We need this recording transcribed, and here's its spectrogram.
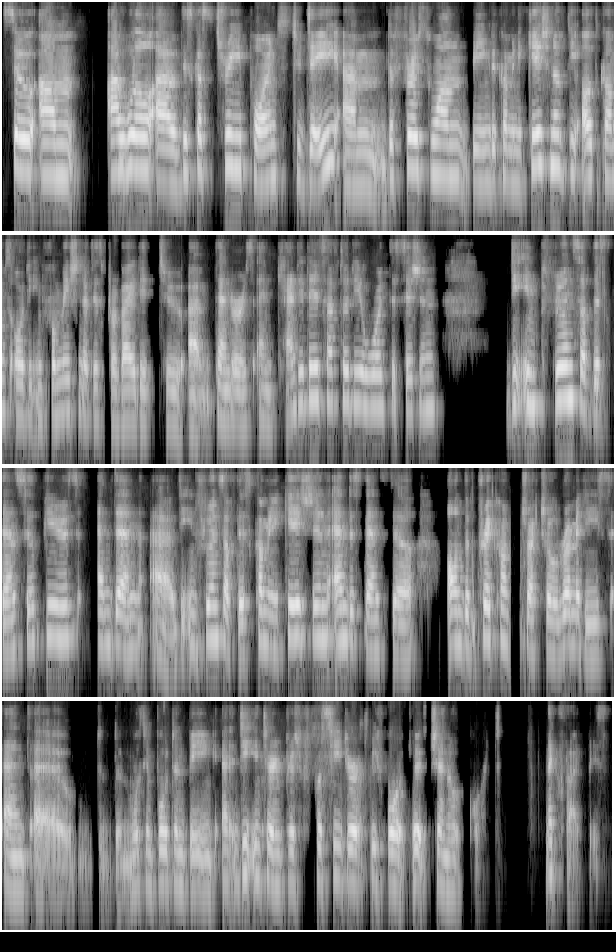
So, um, I will uh, discuss three points today. Um, the first one being the communication of the outcomes or the information that is provided to um, tenders and candidates after the award decision, the influence of the standstill periods, and then uh, the influence of this communication and the standstill on the pre-contractual remedies, and uh, the most important being uh, the interim procedure before the General Court. Next slide, please.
